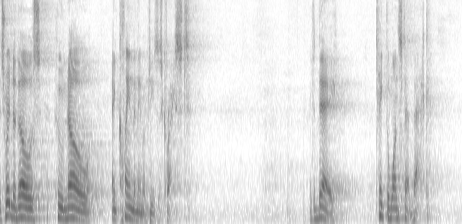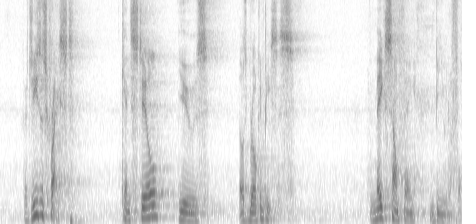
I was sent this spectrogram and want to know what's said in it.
it's written to those who know and claim the name of Jesus Christ. And today, take the one step back. Because Jesus Christ can still use those broken pieces and make something beautiful.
